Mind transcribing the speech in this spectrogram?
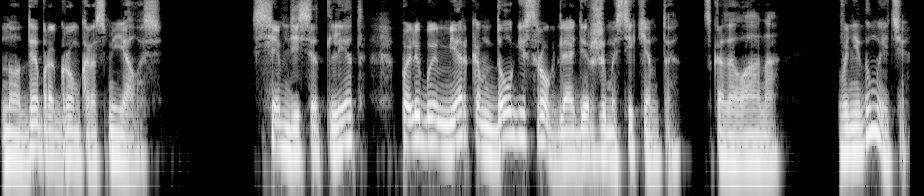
но Дебра громко рассмеялась. «Семьдесят лет? По любым меркам долгий срок для одержимости кем-то», сказала она. «Вы не думаете?»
